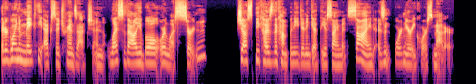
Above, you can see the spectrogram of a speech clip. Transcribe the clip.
that are going to make the exit transaction less valuable or less certain just because the company didn't get the assignment signed as an ordinary course matter.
